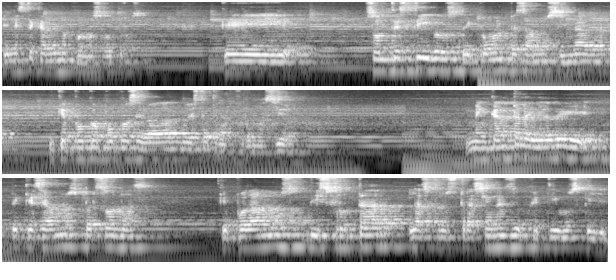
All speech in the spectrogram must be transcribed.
en este camino con nosotros que son testigos de cómo empezamos sin nada y que poco a poco se va dando esta transformación. Me encanta la idea de, que seamos personas que podamos disfrutar las frustraciones y objetivos que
